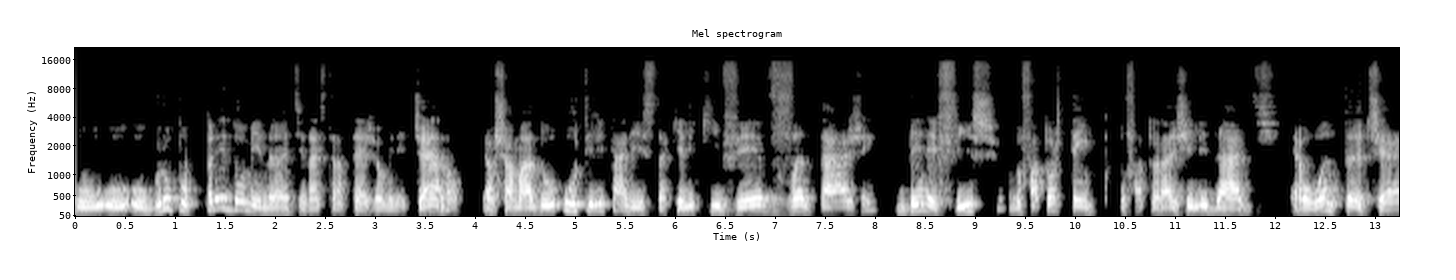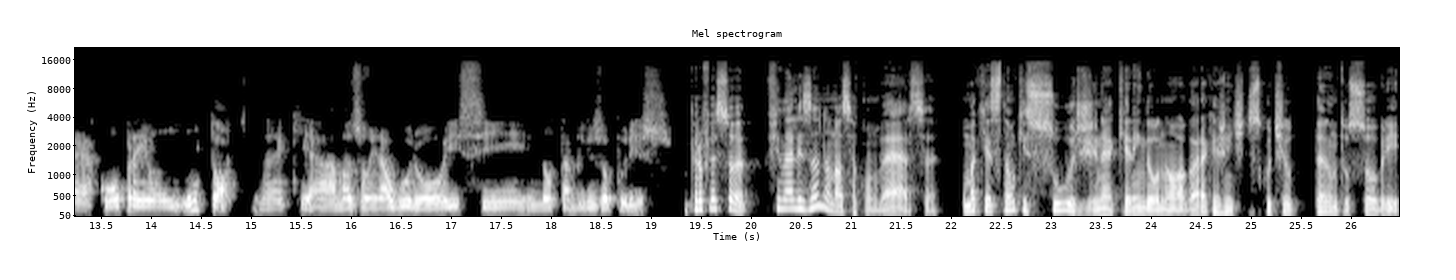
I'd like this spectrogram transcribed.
o, o, o grupo predominante na estratégia omnichannel é o chamado utilitarista, aquele que vê vantagem, benefício no fator tempo, no fator agilidade. É o one touch, é a compra em um, um toque, né, que a Amazon inaugurou e se notabilizou por isso. Professor, finalizando a nossa conversa, Uma questão que surge, né, querendo ou não, agora que a gente discutiu tanto sobre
